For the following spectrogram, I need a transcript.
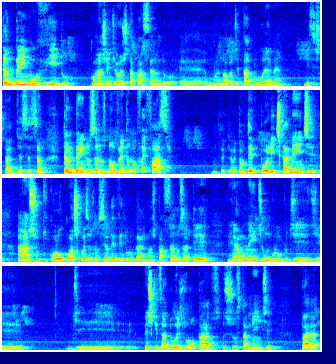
também movido, como a gente hoje está passando é, uma nova ditadura, né? esse estado de exceção, também nos anos 90 não foi fácil. Entendeu? Então, teve, politicamente, acho que colocou as coisas no seu devido lugar. Nós passamos a ter realmente um grupo de, de, de pesquisadores voltados justamente para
